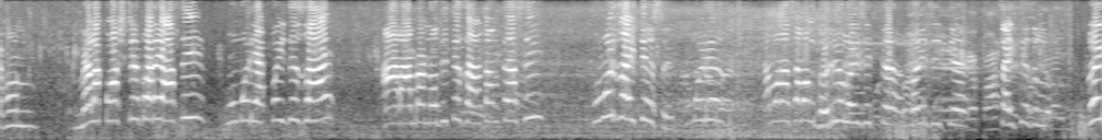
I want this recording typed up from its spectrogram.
এখন মেলা কষ্টের পরে আসি কুমোর এক পাইতে যায়। আর আমরা নদীতে জাল টানতে আসি কুমোর যাইতেছে। কুমোরে আছে লই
